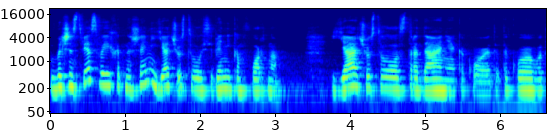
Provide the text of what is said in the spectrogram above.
В большинстве своих отношений я чувствовала себя некомфортно я чувствовала страдание какое-то, такое вот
